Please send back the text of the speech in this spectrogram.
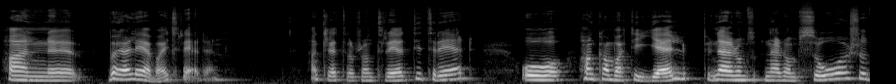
Han eh, börjar leva i träden. Han klättrar från träd till träd och han kan vara till hjälp. När de, när de sår så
